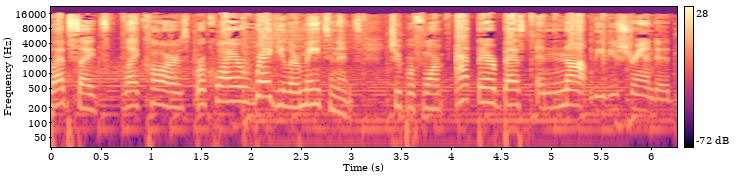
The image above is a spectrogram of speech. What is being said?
Websites, like cars, require regular maintenance to perform at their best and not leave you stranded.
